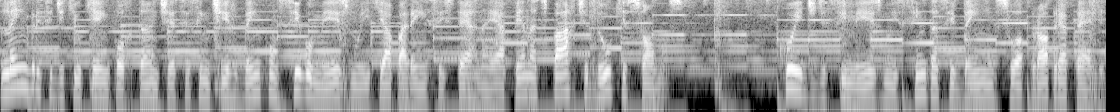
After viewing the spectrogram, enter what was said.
Lembre-se de que o que é importante é se sentir bem consigo mesmo e que a aparência externa é apenas parte do que somos. Cuide de si mesmo e sinta-se bem em sua própria pele.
